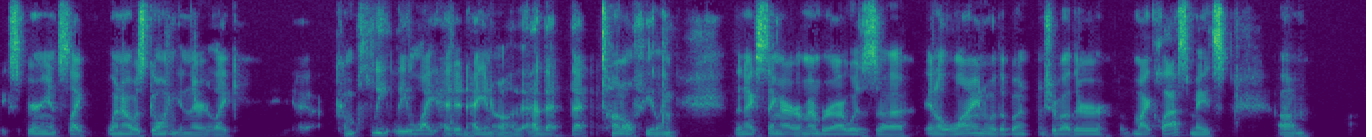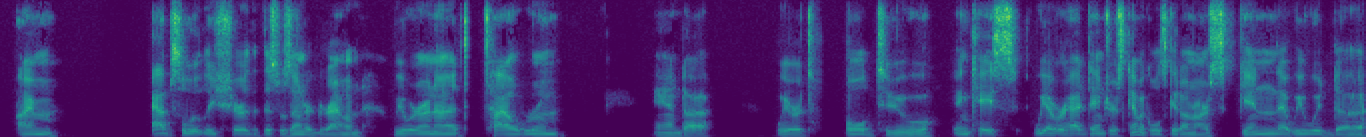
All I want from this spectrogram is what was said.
experience, like when I was going in there, like completely lightheaded. You know, had that that tunnel feeling. The next thing I remember, I was uh, in a line with a bunch of other of my classmates. Um, I'm absolutely sure that this was underground. We were in a tile room, and uh, we were told to, in case we ever had dangerous chemicals get on our skin, that we would uh,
